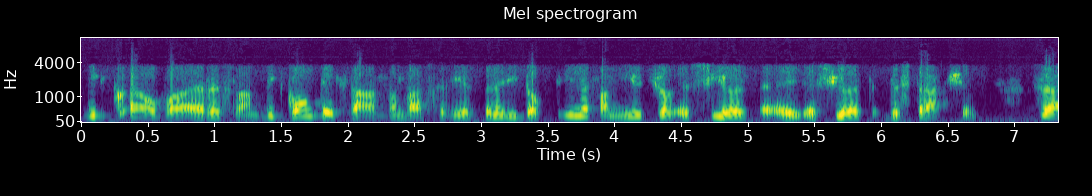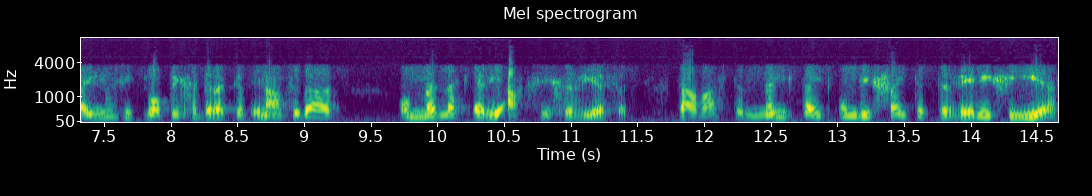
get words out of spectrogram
die uh, op uh, Rusland. Die konteks daarvan was gewees binne die doktrine van mutual assured, uh, assured destruction. So hy moes die knoppie gedruk het en dan sou daar onmiddellik 'n reaksie gewees het. Daar was te min tyd om die feite te verifieer.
